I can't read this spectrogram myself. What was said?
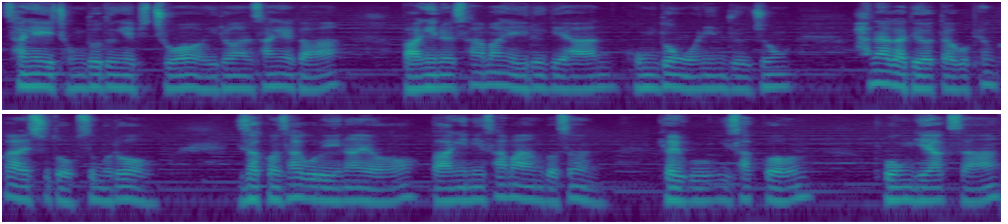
상해의 정도 등에 비추어 이러한 상해가 망인을 사망에 이르게 한 공동 원인들 중 하나가 되었다고 평가할 수도 없으므로 이 사건 사고로 인하여 망인이 사망한 것은 결국 이 사건 보험계약상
